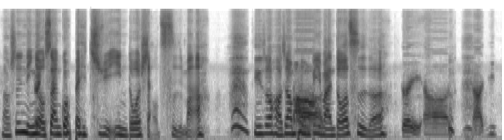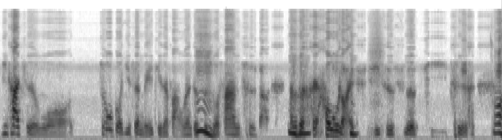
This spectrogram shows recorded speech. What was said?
老师您有算过被拒印多少次吗？听说好像碰壁蛮多次的。对啊 啊一一开始我做过一些媒体的访问，就是做三次的，但是 后来其实是七次。哇，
